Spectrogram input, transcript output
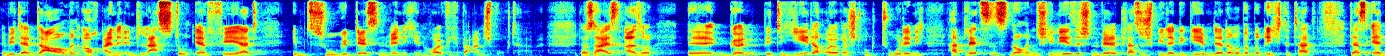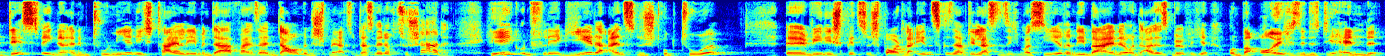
Damit der Daumen auch eine Entlastung erfährt im Zuge dessen, wenn ich ihn häufig beansprucht habe. Das heißt also, äh, gönnt bitte jeder eurer Struktur, denn ich hat letztens noch einen chinesischen Weltklasse-Spieler gegeben, der darüber berichtet hat, dass er deswegen an einem Turnier nicht teilnehmen darf, weil sein Daumen schmerzt. Und das wäre doch zu schade. Heg und pfleg jede einzelne Struktur, äh, wie die Spitzensportler insgesamt, die lassen sich massieren, die Beine und alles Mögliche. Und bei euch sind es die Hände.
